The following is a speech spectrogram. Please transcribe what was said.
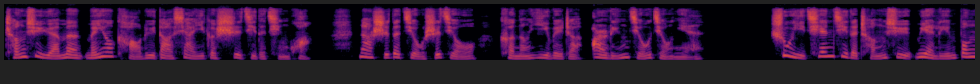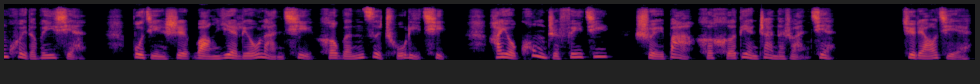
程序员们没有考虑到下一个世纪的情况，那时的九十九可能意味着二零九九年。数以千计的程序面临崩溃的危险，不仅是网页浏览器和文字处理器。还有控制飞机、水坝和核电站的软件。据了解，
